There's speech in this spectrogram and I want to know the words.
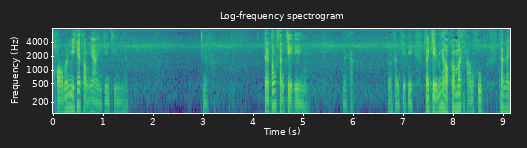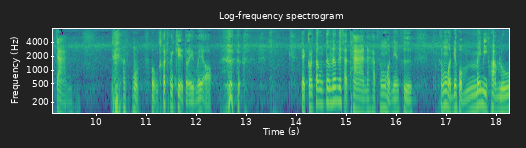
ของมันมีแค่สองอย่างจริง ๆ ครับนะครับ แต่ต้องสังเกตเองนะครับ ต้องสังเกตเอง สังเกตไม่ออกก็มาถามครูท่านอาจารย์ ผมผมก็สังเกตตัวเองไม่ออก แต่ก็ต้องต้องเริ่มด้วยศรัทธานะครับ ทั้งหมดนี้คือ ทั้งหมดเนี่ยผมไม่มีความรู้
